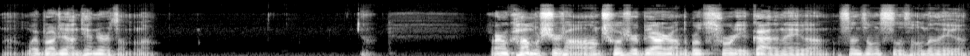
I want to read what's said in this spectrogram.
啊，我也不知道这两天这是怎么了，啊，反正看我们市场车市边上，那不是村里盖的那个三层四层的那个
